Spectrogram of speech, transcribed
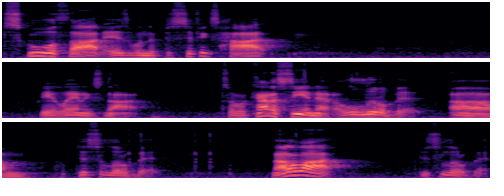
school of thought is when the Pacific's hot, the Atlantic's not. So we're kind of seeing that a little bit, um, just a little bit, not a lot, just a little bit.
